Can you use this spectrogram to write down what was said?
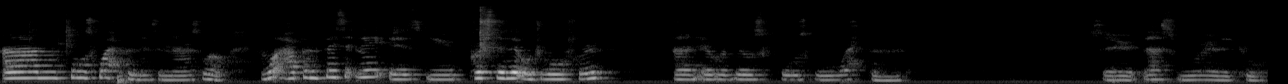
And Thor's weapon is in there as well. And what happens basically is you push the little drawer through and it reveals Thor's weapon. So that's really cool.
